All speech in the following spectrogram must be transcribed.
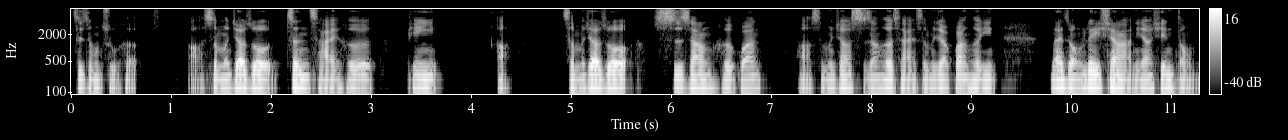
这种组合啊，什么叫做正财和偏印啊？什么叫做食伤合官啊？什么叫食伤合财？什么叫官合印？那种类象啊，你要先懂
